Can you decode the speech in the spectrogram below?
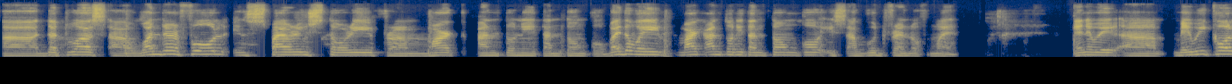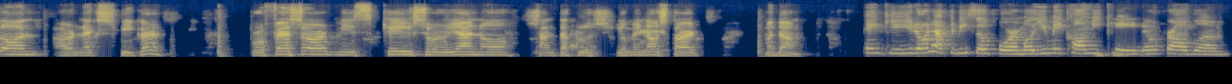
Uh, that was a wonderful, inspiring story from Mark Anthony Tantonco. By the way, Mark Anthony Tantonco is a good friend of mine. Anyway, uh, may we call on our next speaker, Professor Ms. Kai Soriano Santa Cruz. You may now start, Madam. Thank you. You don't have to be so formal. You may call me Kai, no problem.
